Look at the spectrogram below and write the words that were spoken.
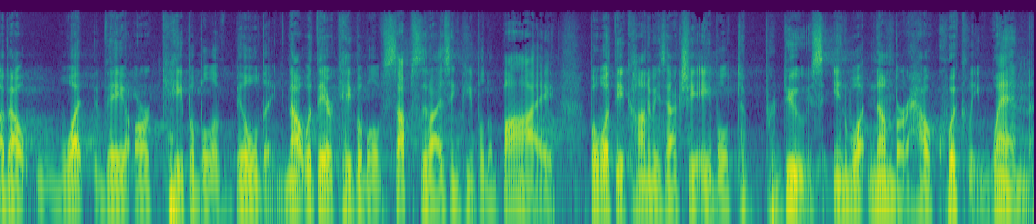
about what they are capable of building, not what they are capable of subsidizing people to buy, but what the economy is actually able to produce, in what number, how quickly, when.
